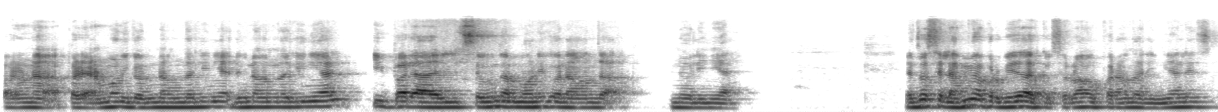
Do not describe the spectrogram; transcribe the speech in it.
para, una, para el armónico de una, onda lineal, de una onda lineal y para el segundo armónico de una onda no lineal. Entonces, las mismas propiedades que observamos para ondas lineales,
